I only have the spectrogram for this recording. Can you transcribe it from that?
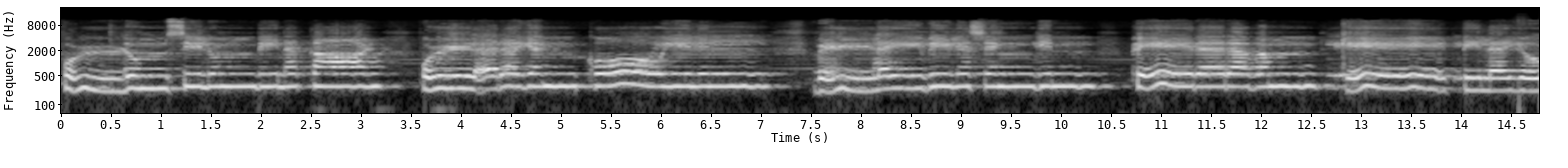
பொள்ளும் சிலும்பினக்கான் பொள்ளரையன் கோயிலில் வெள்ளை விழி செங்கின் பேரரவம் கேட்டிலையோ?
